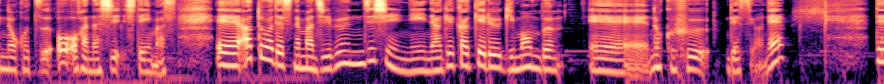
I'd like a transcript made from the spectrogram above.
のコツをお話ししています。えー、あとはですね、まあ、自分自身に投げかける疑問文、えー、の工夫ですよね。で、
